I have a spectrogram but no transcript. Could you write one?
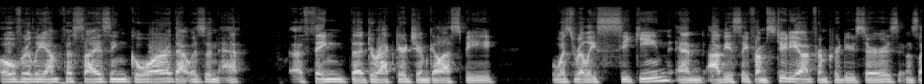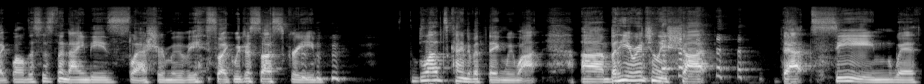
overly emphasizing gore. That was an e- a thing the director Jim Gillespie was really seeking. And obviously from studio and from producers it was like well this is the 90s slasher movie. So like we just saw scream. The blood's kind of a thing we want. Um, but he originally shot that scene with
